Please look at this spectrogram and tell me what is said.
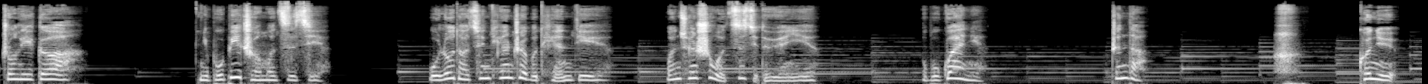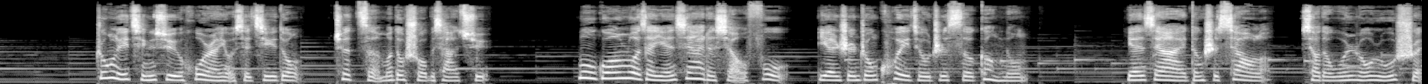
钟离哥，你不必折磨自己，我落到今天这步田地，完全是我自己的原因，我不怪你，真的。可你，钟离情绪忽然有些激动，却怎么都说不下去。目光落在严心爱的小腹，眼神中愧疚之色更浓。严心爱登时笑了，笑得温柔如水，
